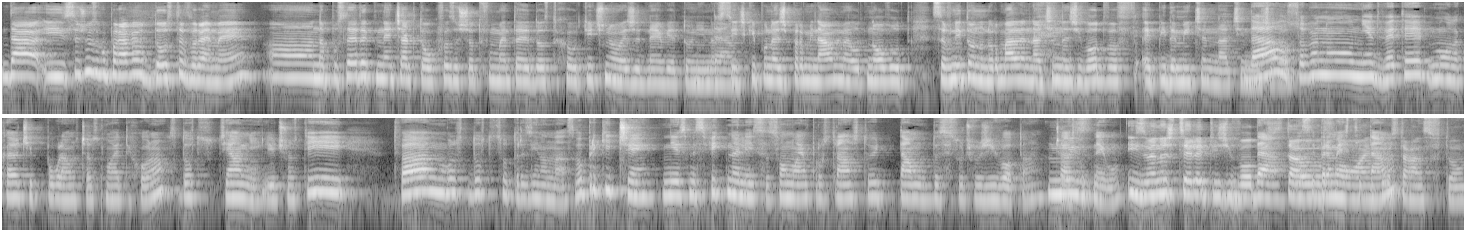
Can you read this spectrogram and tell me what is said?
Да, и всъщност го правя от доста време. А, напоследък не чак толкова, защото в момента е доста хаотично ежедневието ни на Да. всички, понеже преминаваме отново от сравнително нормален начин на живот в епидемичен начин на Да, живот. особено ние двете, мога да кажа, че и по-голяма част от младите хора са доста социални личности това доста се отрази на нас. Въпреки, че ние сме свикнали с онлайн пространство и там да се случва живота, Но част из- от него. Изведнъж целият ти живот Да, става да се в премести онлайн там. пространството.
